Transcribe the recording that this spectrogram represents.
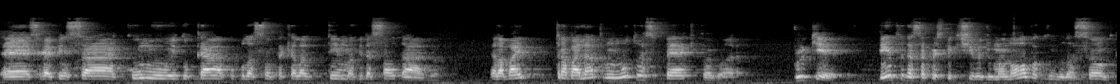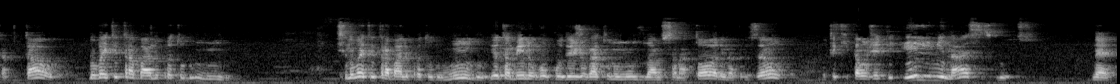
É, você vai pensar como educar a população para que ela tenha uma vida saudável. Ela vai trabalhar por um outro aspecto agora. Por quê? Dentro dessa perspectiva de uma nova acumulação de capital, não vai ter trabalho para todo mundo se não vai ter trabalho para todo mundo, eu também não vou poder jogar todo mundo lá no sanatório, na prisão, vou ter que dar um jeito de eliminar esses grupos. Né?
